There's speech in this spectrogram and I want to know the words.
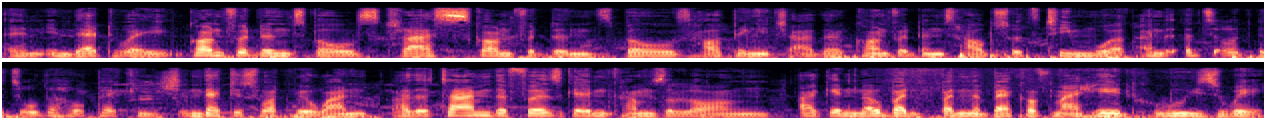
And in that way, confidence builds trust, confidence builds helping each other, confidence helps with teamwork. And it's, it's all the whole package. And that is what we want. By the time the first game comes along, I can know but, but in the back of my head who is where.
